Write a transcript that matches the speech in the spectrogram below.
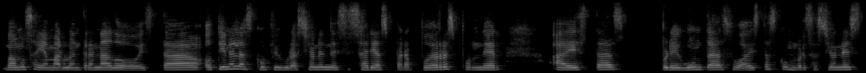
vamos a llamarlo entrenado, está o tiene las configuraciones necesarias para poder responder a estas preguntas o a estas conversaciones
